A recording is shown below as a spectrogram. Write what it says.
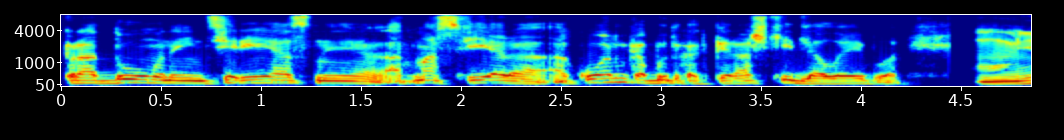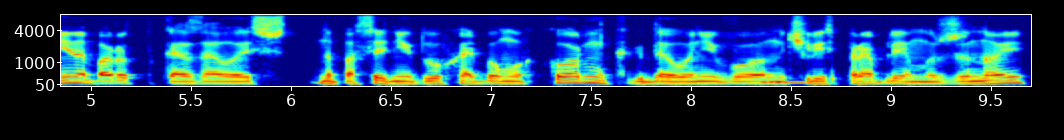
Продуманные, интересные, атмосфера. А Корн как будто как пирожки для лейбла. Мне, наоборот, показалось, что на последних двух альбомах Корн, когда у него начались проблемы с женой,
